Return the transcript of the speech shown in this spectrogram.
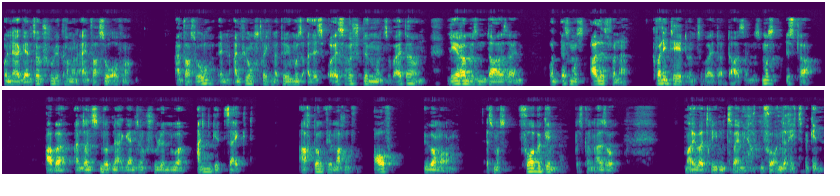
Und eine Ergänzungsschule kann man einfach so aufmachen einfach so, in Anführungsstrichen, natürlich muss alles Äußere stimmen und so weiter und Lehrer müssen da sein und es muss alles von der Qualität und so weiter da sein. Das muss, ist klar. Aber ansonsten wird eine Ergänzungsschule nur angezeigt. Achtung, wir machen auf übermorgen. Es muss vor Beginn, das kann also mal übertrieben zwei Minuten vor Unterrichtsbeginn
